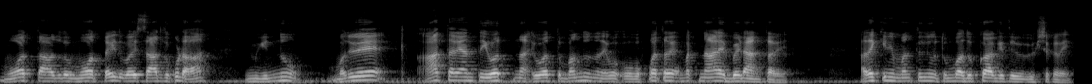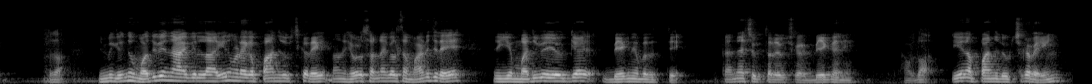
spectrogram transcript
ಮೂವತ್ತಾದರೂ ಮೂವತ್ತೈದು ವಯಸ್ಸಾದರೂ ಕೂಡ ನಿಮಗೆ ಇನ್ನೂ ಮದುವೆ ಆಗ್ತಾರೆ ಅಂತ ಇವತ್ತು ನಾ, ಇವತ್ತು ಬಂದು ಒಪ್ಪತ್ತಾರೆ, ಮತ್ತು ನಾಳೆ ಬೇಡ ಅಂತಾರೆ. ಅದಕ್ಕೆ ನಿಮ್ಮ ಮನಸ್ಸಲ್ಲಿ ನೀವು ತುಂಬ ದುಃಖ ಆಗಿರ್ತೀವಿ ವೀಕ್ಷಕರೇ. ಹೌದಾ? ನಿಮಗೆ ಇನ್ನೂ ಮದುವೆನೇ ಆಗಿಲ್ಲ. ಏನು ಮಾಡೋಕ್ಕಪ್ಪ ಅಂದರೆ ವೀಕ್ಷಕರೇ, ನಾನು ಹೇಳೋ ಸಣ್ಣ ಕೆಲಸ ಮಾಡಿದರೆ ನಿಮಗೆ ಮದುವೆ ಯೋಗ್ಯ ಬೇಗನೆ ಬರುತ್ತೆ. ಕನ್ಯಾ ಸಿಗ್ತಾರೆ ವೀಕ್ಷಕರೇ, ಬೇಗನೆ. ಹೌದಾ? ಏನಪ್ಪ ಅಂದರೆ ವೀಕ್ಷಕರೇ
